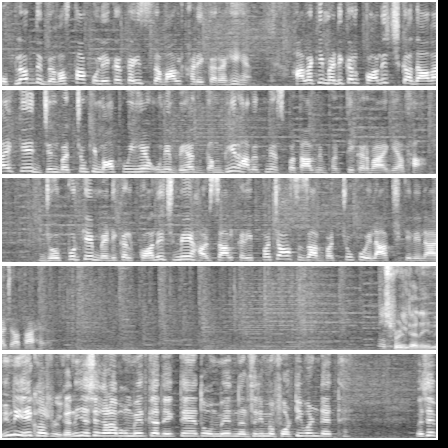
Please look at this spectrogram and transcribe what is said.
उपलब्ध व्यवस्था को लेकर कई सवाल खड़े कर रहे हैं। हालाँकि मेडिकल कॉलेज का दावा है कि जिन बच्चों की मौत हुई है, उन्हें बेहद गंभीर हालत में अस्पताल में भर्ती करवाया गया था। जोधपुर के मेडिकल कॉलेज में हर साल करीब पचास बच्चों को इलाज के लिए लाया जाता है। हॉस्पिटल का नहीं नहीं नहीं, एक हॉस्पिटल का नहीं जैसे अगर आप उम्मीद का देखते हैं तो उम्मीद नर्सरी में 41 डेथ है। वैसे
